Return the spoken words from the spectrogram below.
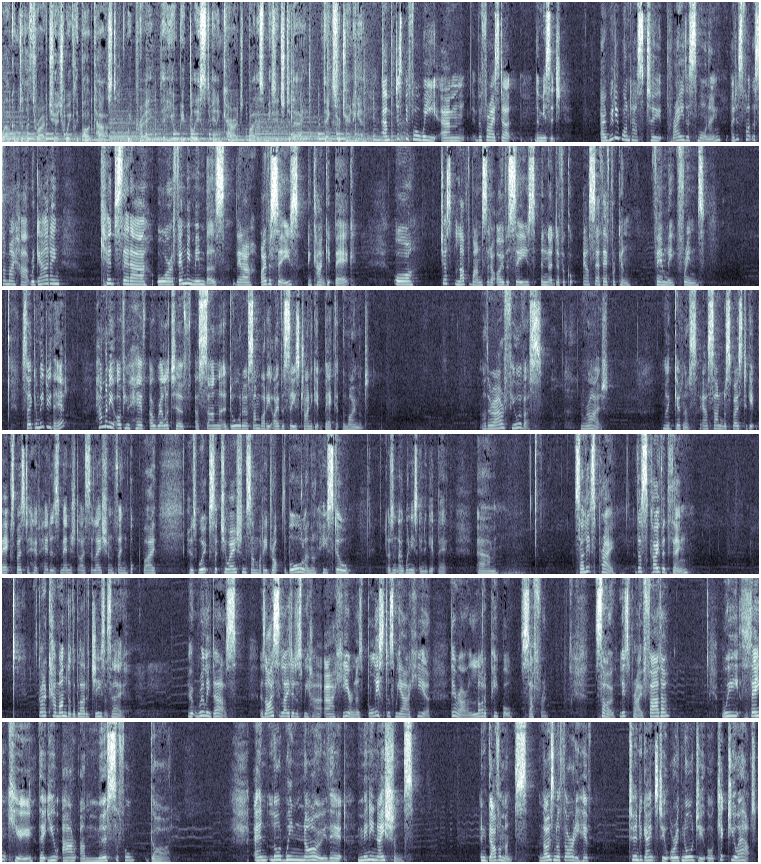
Welcome to the Thrive Church Weekly Podcast. We pray that you will be blessed and encouraged by this message today. Thanks for tuning in. Um, just before we, um, before I start the message, I really want us to pray this morning. I just felt this on my heart regarding kids that are, or family members that are overseas and can't get back, or just loved ones that are overseas in a difficult, our South African family, friends. So, can we do that? How many of you have a relative, a son, a daughter, somebody overseas trying to get back at the moment? Oh, there are a few of us. Right. My goodness. Our son was supposed to get back, supposed to have had his managed isolation thing booked by his work situation. Somebody dropped the ball, and he still doesn't know when he's going to get back. Um, so let's pray. This COVID thing, it's got to come under the blood of Jesus, eh? It really does. As isolated as we are here and as blessed as we are here, there are a lot of people suffering. So let's pray. Father, we thank you that you are a merciful God. And Lord, we know that many nations and governments and those in authority have turned against you or ignored you or kicked you out,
